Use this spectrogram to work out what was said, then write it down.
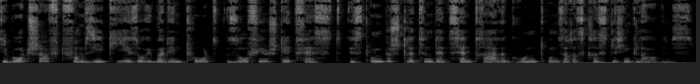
Die Botschaft vom Sieg Jesu über den Tod, so viel steht fest, ist unbestritten der zentrale Grund unseres christlichen Glaubens.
